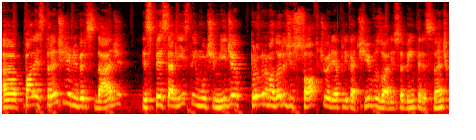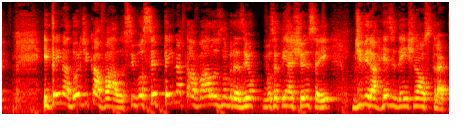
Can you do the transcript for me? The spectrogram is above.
uh, palestrante de universidade, especialista em multimídia, programadores de software e aplicativos, olha, isso é bem interessante, e treinador de cavalos. Se você treina cavalos no Brasil, você tem a chance aí de virar residente na Austrália.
